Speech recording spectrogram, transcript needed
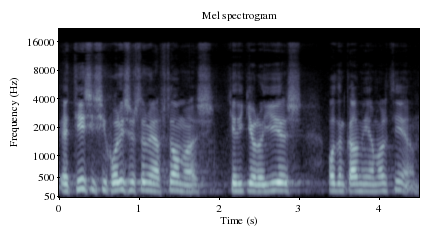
αιτήσεις συγχωρήσεως στον εαυτό μας και δικαιολογίες όταν κάνουμε μια αμαρτία.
